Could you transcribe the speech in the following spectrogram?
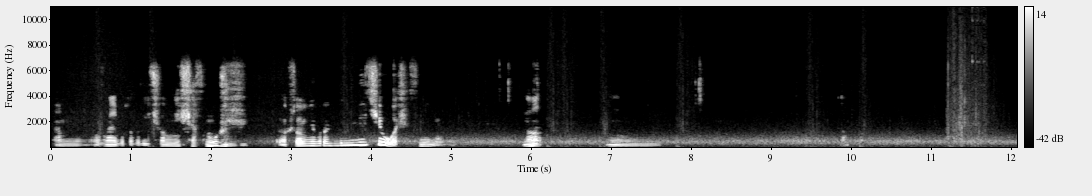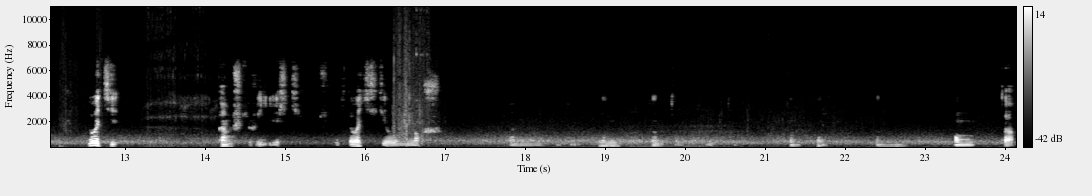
Эм, узнать бы только, для чего мне сейчас нужен. Потому что мне вроде бы ничего сейчас не нужно. Но Давайте камешки уже есть. Давайте сделаем нож. Так.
